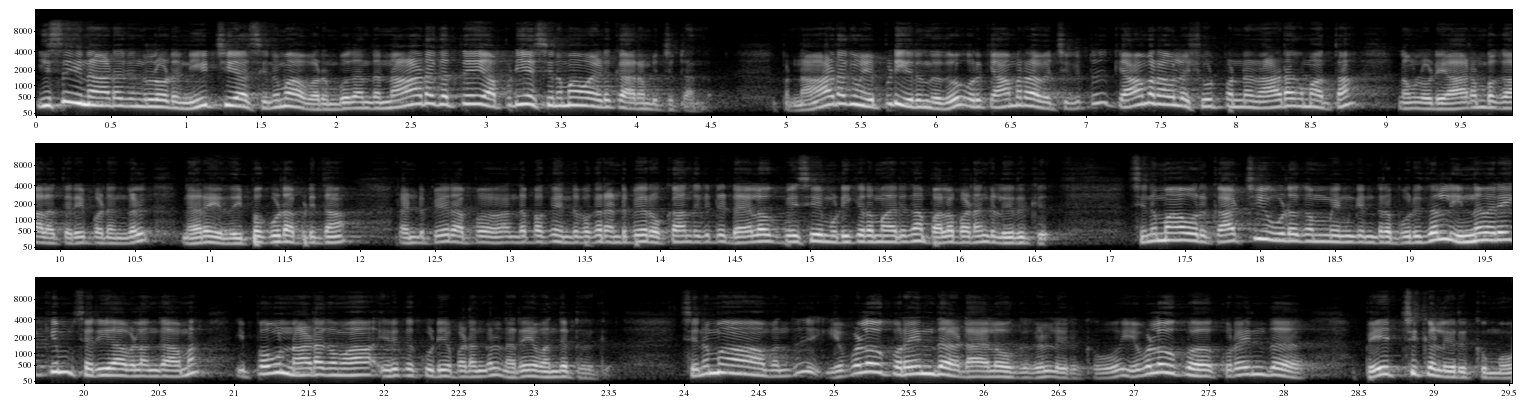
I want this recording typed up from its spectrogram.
இசை நாடகங்களோட நீட்சியாக சினிமா வரும்போது அந்த நாடகத்தை அப்படியே சினிமாவை எடுக்க ஆரம்பிச்சிட்டாங்க. இப்போ நாடகம் எப்படி இருந்ததோ ஒரு கேமரா வச்சுக்கிட்டு கேமராவில் ஷூட் பண்ண நாடகமாக தான் நம்மளுடைய ஆரம்ப கால திரைப்படங்கள் நிறைய இது இப்போ கூட அப்படி தான் ரெண்டு பேர் அப்போ அந்த பக்கம் இந்த பக்கம் ரெண்டு பேர் உட்காந்துக்கிட்டு டயலாக் பேசி முடிக்கிற மாதிரி தான் பல படங்கள் இருக்குது சினிமா ஒரு காட்சி ஊடகம் என்கின்ற புரிதல் இன்ன வரைக்கும் சரியாக விளங்காமல் இப்போவும் நாடகமாக இருக்கக்கூடிய படங்கள் நிறைய வந்துட்டு இருக்கு. சினிமா வந்து எவ்வளோ குறைந்த டயலாகுகள் இருக்கோ எவ்வளோ குறைந்த பேச்சுக்கள் இருக்குமோ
